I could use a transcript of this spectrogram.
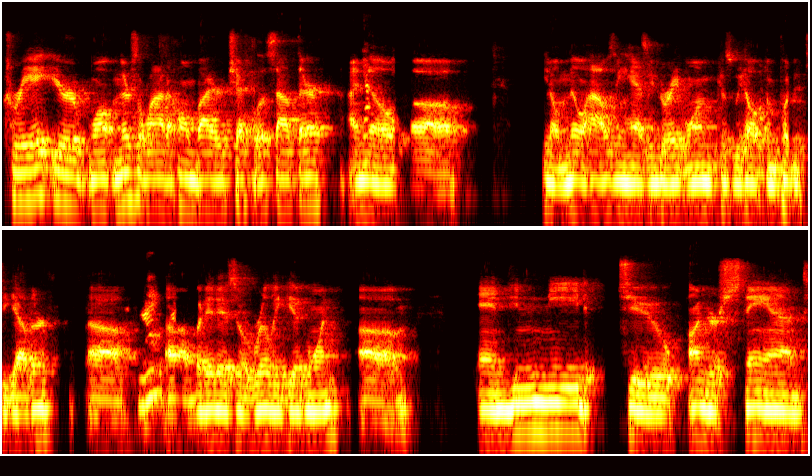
create your, well, and there's a lot of home buyer checklists out there. I know. Uh, you know, Mill Housing has a great one because we helped them put it together. Uh, uh, but it is a really good one. Um, and you need to understand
